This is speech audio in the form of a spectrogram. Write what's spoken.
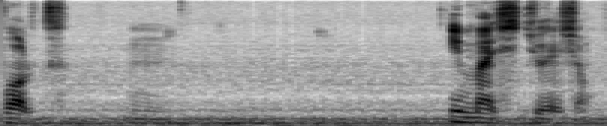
volts mm, in my situation.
